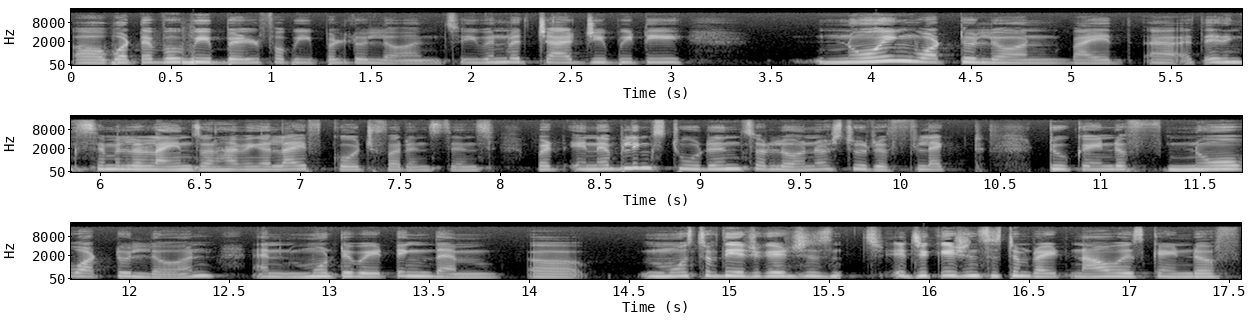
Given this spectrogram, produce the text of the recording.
uh, whatever we build for people to learn. So even with ChatGPT, knowing what to learn by, uh, I think similar lines on having a life coach, for instance, but enabling students or learners to reflect, to kind of know what to learn and motivating them uh, most of the education education system right now is kind of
